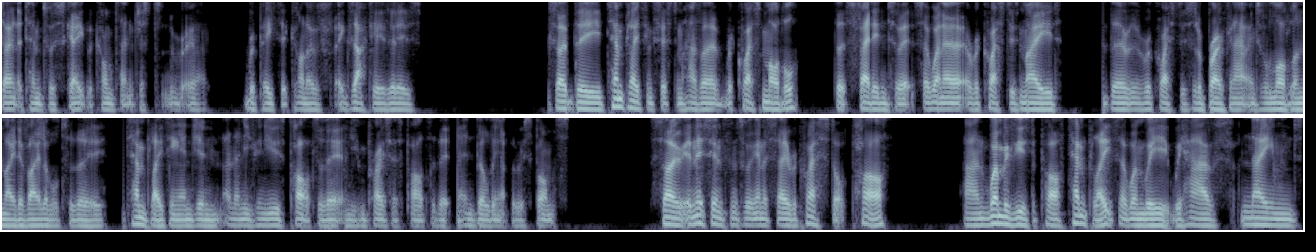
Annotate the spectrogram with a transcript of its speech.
don't attempt to escape the content, just uh, repeat it kind of exactly as it is. So the templating system has a request model that's fed into it. So when a, a request is made, the, the, request is sort of broken out into a model and made available to the templating engine, and then you can use parts of it and you can process parts of it in building up the response. So in this instance, we're going to say request.path. And when we've used the path template, so when we, we have named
